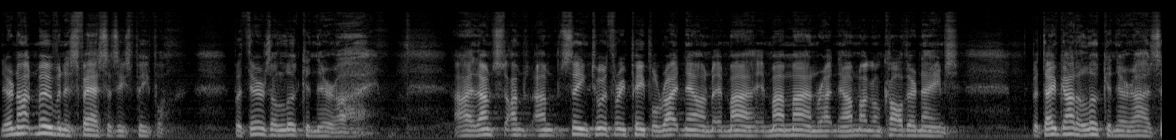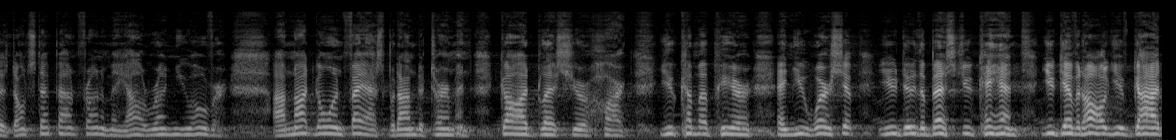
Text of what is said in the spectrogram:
They're not moving as fast as these people, but there's a look in their eye I'm, I'm, I'm seeing two or three people right now in, my, in my mind right now. I'm not going to call their names. But they've got a look in their eyes says, Don't step out in front of me. I'll run you over. I'm not going fast, but I'm determined. God bless your heart. You come up here and you worship. You do the best you can. You give it all you've got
